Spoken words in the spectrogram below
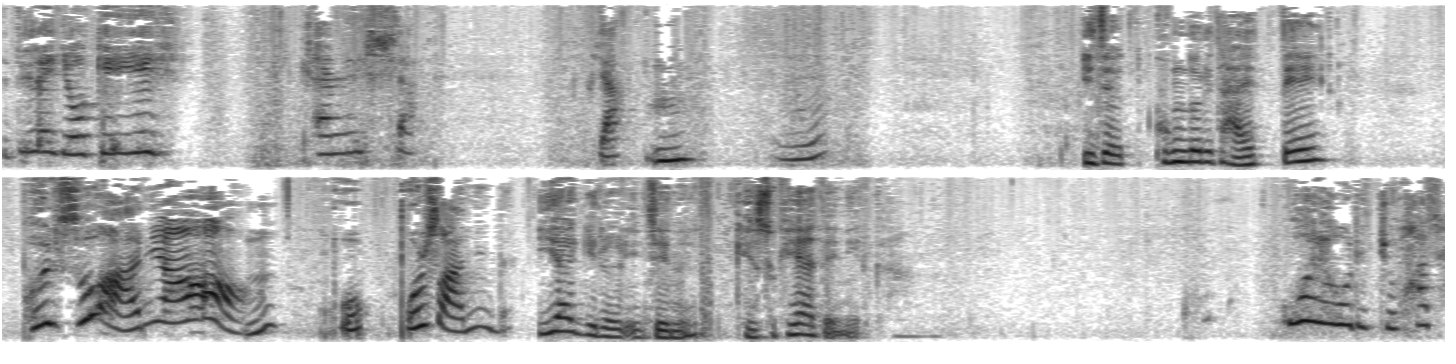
얘들아, 여기. 산 있어. 야, 응. 응? 이제 공놀이 다 했대. 벌써 아니야. 응? 어, 벌써 아닌데. 이야기를 이제는 계속 해야 되니까. 오래오래 좀 하자.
